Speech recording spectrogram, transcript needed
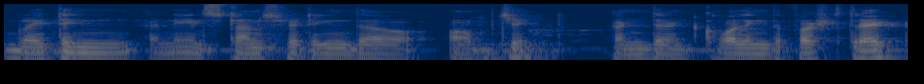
Writing and instantiating the object and then calling the first thread.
